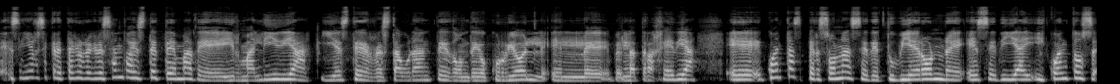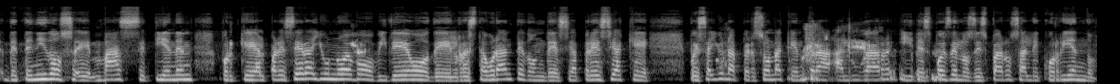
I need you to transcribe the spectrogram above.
Eh, señor secretario, regresando a este tema de Irma Lidia y este restaurante donde ocurrió el, eh, la tragedia, eh, ¿cuántas personas se detuvieron ese día y cuántos detenidos más se tienen? Porque al parecer hay un nuevo video del restaurante donde se aprecia que pues hay una persona que entra al lugar y después de los disparos sale corriendo.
